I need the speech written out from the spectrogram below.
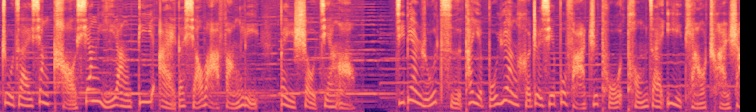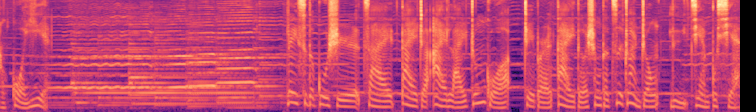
住在像烤箱一样低矮的小瓦房里，备受煎熬。”即便如此，他也不愿和这些不法之徒同在一条船上过夜。类似的故事在《带着爱来中国》这本戴德生的自传中屡见不鲜。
